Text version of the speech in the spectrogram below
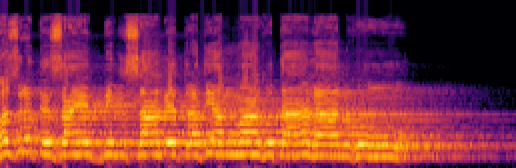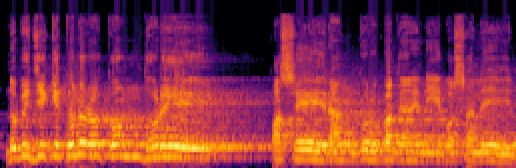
হজরতে সাহেব বিন সাবেত রাতি আল্লাহ নবীজিকে কোন রকম ধরে পাশের আঙ্গুর বাগানে নিয়ে বসালেন।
